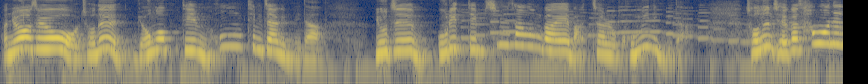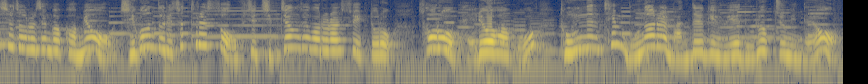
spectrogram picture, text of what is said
안녕하세요. 저는 영업팀 홍 팀장입니다. 요즘 우리 팀 심사원과의 마찰로 고민입니다. 저는 제가 사원인 시절을 생각하며 직원들이 스트레스 없이 직장 생활을 할 수 있도록 서로 배려하고 돕는 팀 문화를 만들기 위해 노력 중인데요.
